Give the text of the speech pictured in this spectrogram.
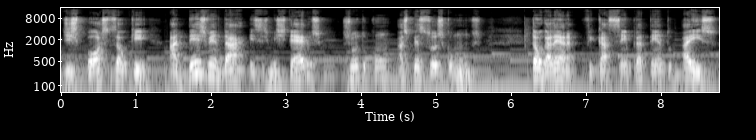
dispostos ao que? A desvendar esses mistérios junto com as pessoas comuns. Então, galera, ficar sempre atento a isso.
